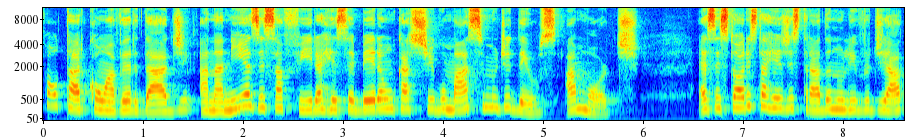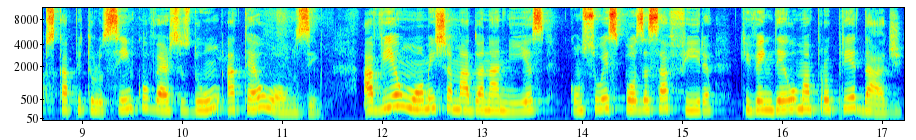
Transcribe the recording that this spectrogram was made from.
faltar com a verdade, Ananias e Safira receberam um castigo máximo de Deus, a morte. Essa história está registrada no livro de Atos, capítulo 5, versos do 1 até o 11. Havia um homem chamado Ananias, com sua esposa Safira, que vendeu uma propriedade.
